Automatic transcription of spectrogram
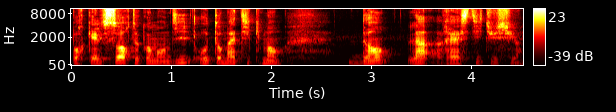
pour qu'elles sortent, comme on dit, automatiquement dans la restitution.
